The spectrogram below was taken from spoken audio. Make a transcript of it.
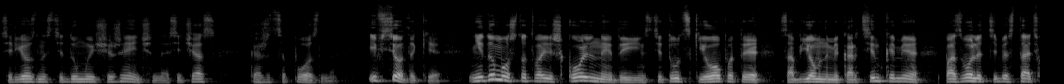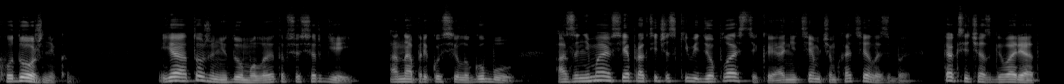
серьезности думающей женщины, а сейчас, кажется, поздно. И все-таки, не думал, что твои школьные, да и институтские опыты с объемными картинками позволят тебе стать художником». «Я тоже не думала, это все Сергей». Она прикусила губу. «А занимаюсь я практически видеопластикой, а не тем, чем хотелось бы как сейчас говорят,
